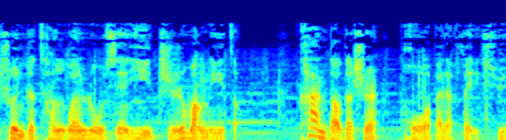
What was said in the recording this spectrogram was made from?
顺着参观路线一直往里走，看到的是破败的废墟，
